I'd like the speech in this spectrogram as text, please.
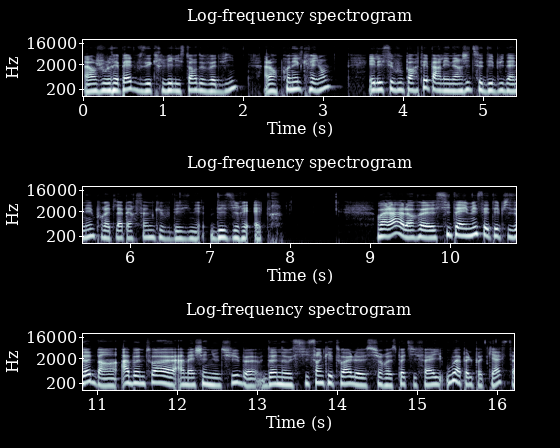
Alors je vous le répète, vous écrivez l'histoire de votre vie. Alors prenez le crayon et laissez-vous porter par l'énergie de ce début d'année pour être la personne que vous désirez être. Voilà, alors euh, si tu as aimé cet épisode, ben, abonne-toi euh, à ma chaîne YouTube, donne aussi 5 étoiles sur Spotify ou Apple Podcast.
